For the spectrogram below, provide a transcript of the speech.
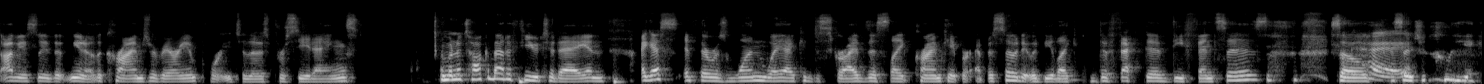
obviously the you know the crimes are very important to those proceedings I'm going to talk about a few today. And I guess if there was one way I could describe this like crime caper episode, it would be like defective defenses. so okay. essentially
